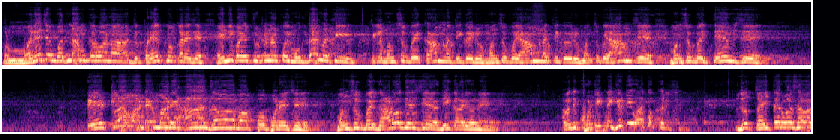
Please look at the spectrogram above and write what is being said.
પણ મને જે બદનામ કરવાના જે પ્રયત્નો કરે છે, એની પાસે ચૂંટણીના કોઈ મુદ્દા નથી. એટલે મનસુખભાઈ કામ નથી કર્યું. મનસુખભાઈ આમ નથી કર્યું. મનસુખભાઈ આમ છે. મનસુખભાઈ તેમ છે. એટલા માટે મારે આ જવાબ આપવો પડે છે. મનસુખભાઈ ગાળો દે છે અધિકારીઓને. આ બધી ખોટી નેગેટિવ વાતો કરી જો ચૈતર વસાવા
